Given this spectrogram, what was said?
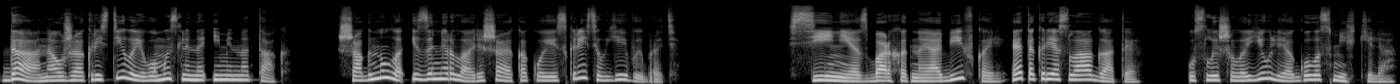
Да, она уже окрестила его мысленно именно так. Шагнула и замерла, решая, какое из кресел ей выбрать. «Синее с бархатной обивкой — это кресло Агаты», — услышала Юлия голос Михкеля.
